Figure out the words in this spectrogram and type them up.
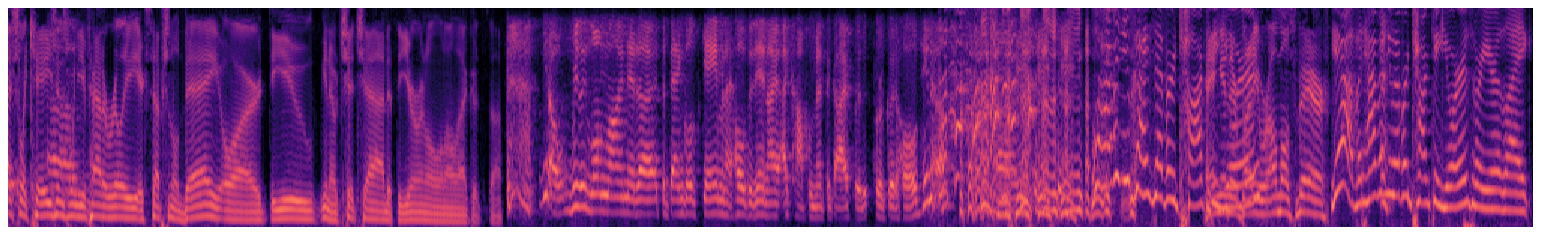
special occasions when Um, you've had a really exceptional day, or do you, you know, chit chat at the urinal and all that good stuff? you know, really long line at uh, at the Bengals game, and I hold it in. I, I compliment the guy for for a good hold. You know, well, haven't you guys ever talked to Hang in yours? there, buddy. We're almost there. yeah, but haven't you ever talked to yours where you're like,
